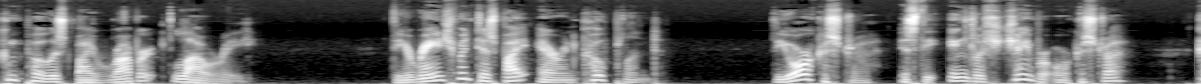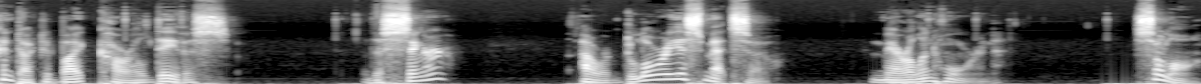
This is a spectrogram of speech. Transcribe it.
composed by Robert Lowry. The arrangement is by Aaron Copland. The orchestra is the English Chamber Orchestra, conducted by Carl Davis. The singer, our glorious mezzo, Marilyn Horne. So long.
